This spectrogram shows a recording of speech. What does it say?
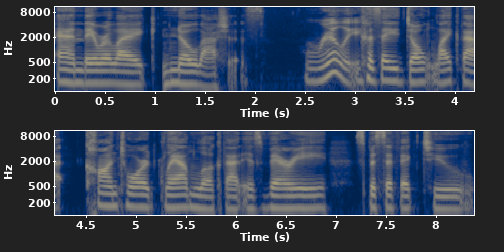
and they were like no lashes really? because they don't like that contoured glam look that is very specific to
